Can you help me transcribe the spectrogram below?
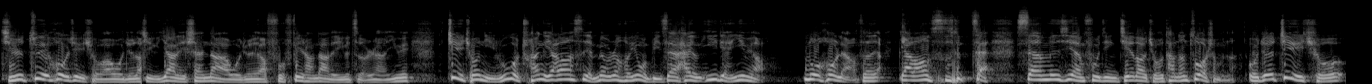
其实最后这球啊，我觉得这个亚历山大，我觉得要负非常大的一个责任，因为这球你如果传给亚当斯也没有任何用。比赛还有一点一秒，落后两分，亚当斯 在三分线附近接到球，他能做什么呢？我觉得这一球。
